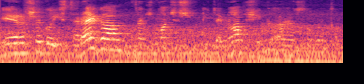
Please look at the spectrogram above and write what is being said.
pierwszego easter egga. Także macie szybki timelapsik, a ja sobie tam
